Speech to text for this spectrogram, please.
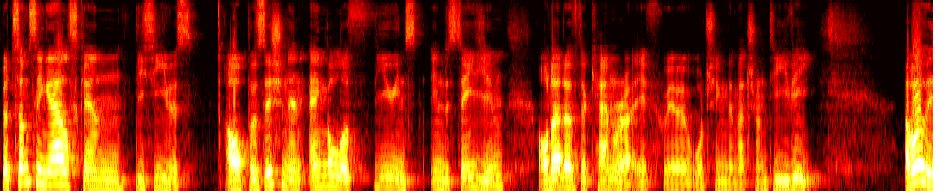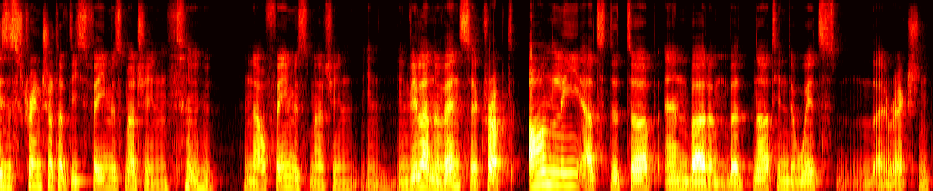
But something else can deceive us. our position and angle of view in, in the stadium or that of the camera if we're watching the match on TV. Above is a screenshot of this famous match in now famous match in, in, in Villanovense cropped only at the top and bottom but not in the width direction.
